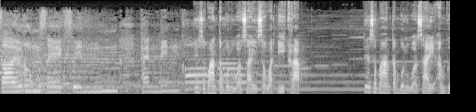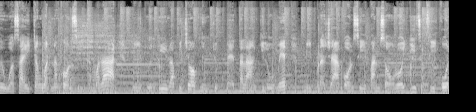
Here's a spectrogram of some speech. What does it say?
สายรุ้งเสกสิน ผ่นดินขอเทศบาลตำบลหัวไซสวัสดีครับ เทศบาลตำบลหัวไซอำเภอหัวไซจังหวัดนครศรีธรรมราช มีพื้นที่รับผิดชอบ 1.8 ตารางกิโลเมตร มีประชากร 4,224 คน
